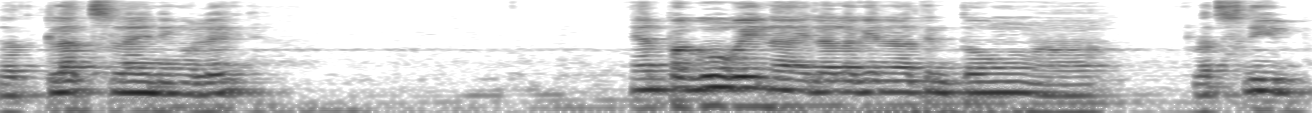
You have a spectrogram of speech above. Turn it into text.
That clutch lining ulit. Yan, pag okay na, ilalagay natin tong uh, clutch sleeve.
